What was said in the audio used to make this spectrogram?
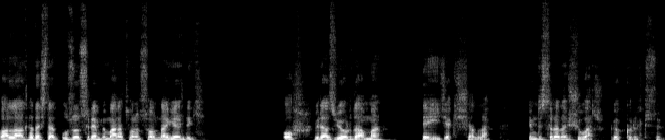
Vallahi arkadaşlar uzun süren bir maratonun sonuna geldik. Of biraz yordu ama değecek inşallah. Şimdi sırada şu var. Gök gürültüsü.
